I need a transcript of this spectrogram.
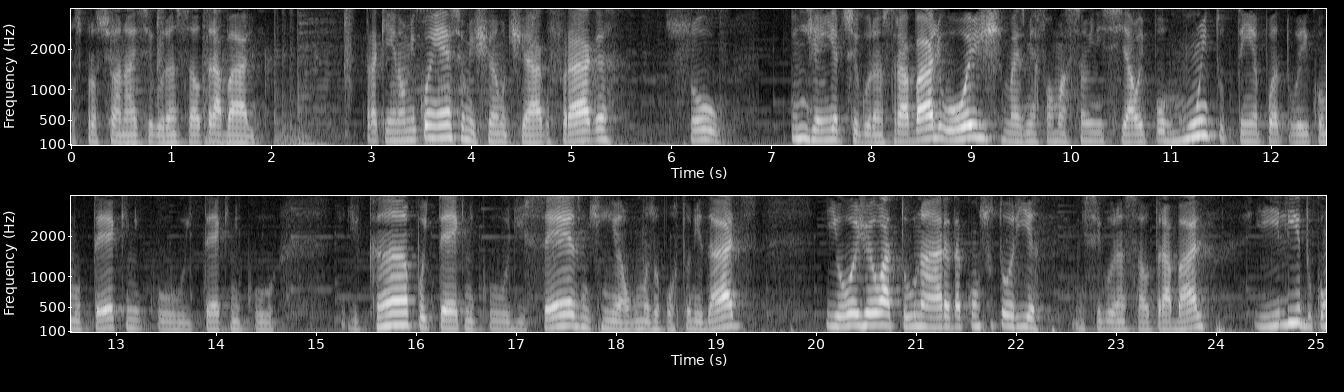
os profissionais de segurança ao trabalho. Para quem não me conhece, eu me chamo Tiago Fraga, sou engenheiro de segurança do trabalho hoje, mas minha formação inicial e por muito tempo atuei como técnico e técnico de campo e técnico de SESM, tinha algumas oportunidades e hoje eu atuo na área da consultoria em segurança ao trabalho e lido com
